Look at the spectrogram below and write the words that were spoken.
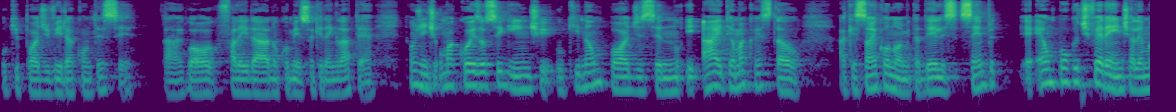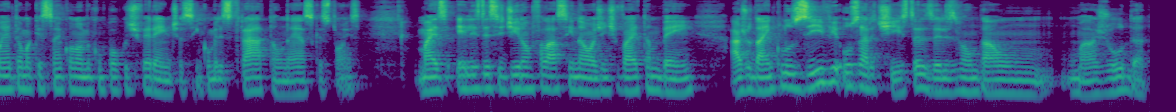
o que pode vir a acontecer. Tá? Igual eu falei da, no começo aqui da Inglaterra. Então, gente, uma coisa é o seguinte: o que não pode ser. No... Ah, e tem uma questão. A questão econômica deles sempre é, é um pouco diferente. A Alemanha tem uma questão econômica um pouco diferente, assim, como eles tratam né, as questões. Mas eles decidiram falar assim: não, a gente vai também ajudar, inclusive os artistas, eles vão dar um, uma ajuda.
